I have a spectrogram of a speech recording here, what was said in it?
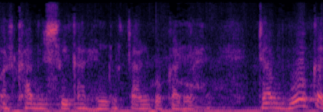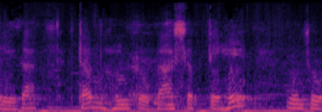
अर्थ भी स्वीकार हिंदुस्तान को करना है। जब वो करेगा, तब हम तो गा सकते हैं वो जो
